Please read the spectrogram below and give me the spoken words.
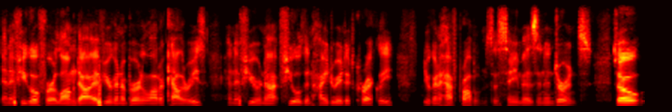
and if you go for a long dive you're going to burn a lot of calories and if you're not fueled and hydrated correctly you're going to have problems the same as in endurance. So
